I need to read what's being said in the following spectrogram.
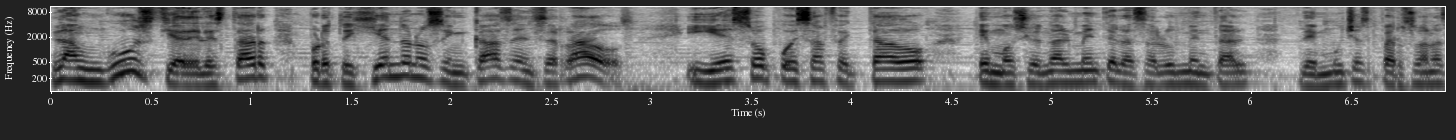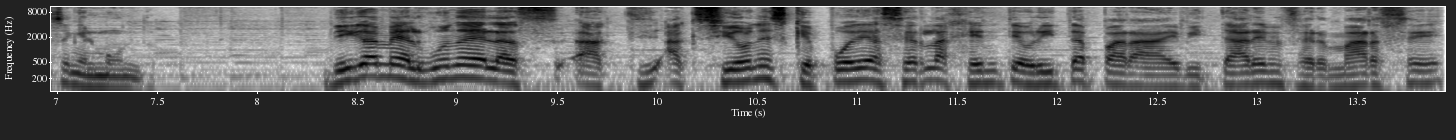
la angustia del estar protegiéndonos en casa, encerrados. Y eso pues ha afectado emocionalmente la salud mental de muchas personas en el mundo. Dígame alguna de las ac- acciones que puede hacer la gente ahorita para evitar enfermarse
